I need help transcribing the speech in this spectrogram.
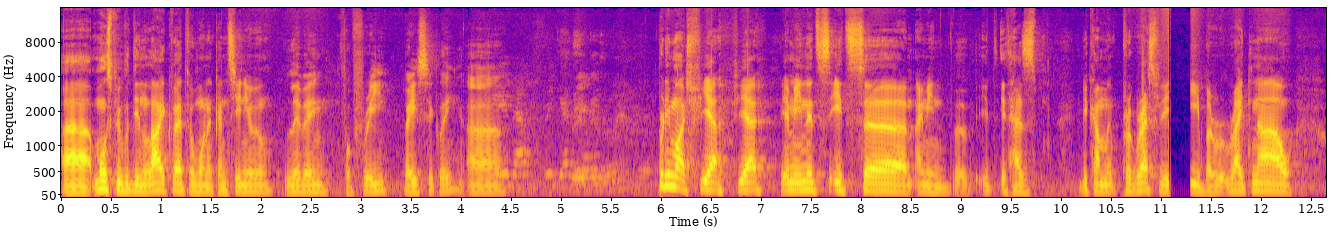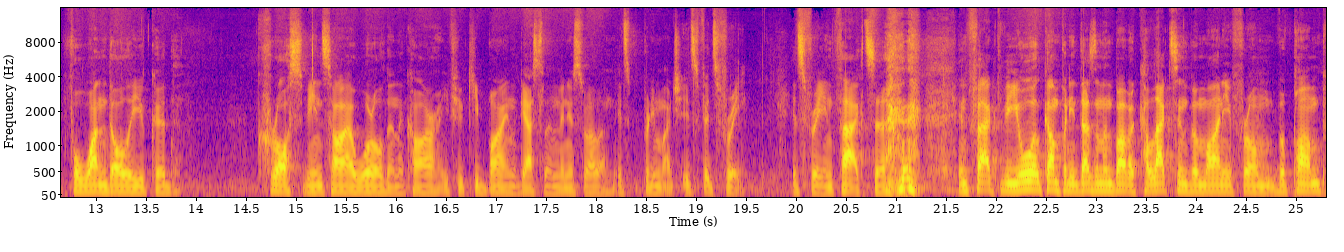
Uh, most people didn't like that. They want to continue living for free, basically. Uh, pretty much, yeah, yeah. I mean, it's, it's uh, I mean, it, it has become progressively cheap, but right now, for one dollar, you could cross the entire world in a car if you keep buying gasoline in Venezuela. It's pretty much, it's, it's free it's free. In fact, uh, in fact, the oil company doesn't even bother collecting the money from the pump,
